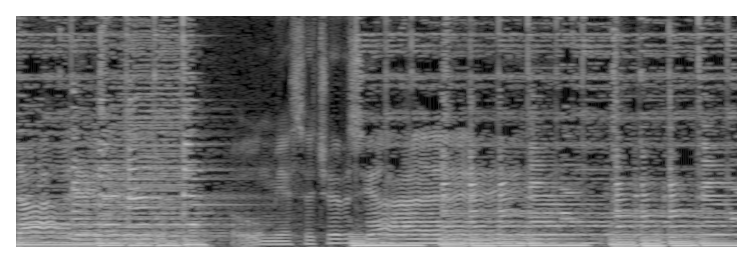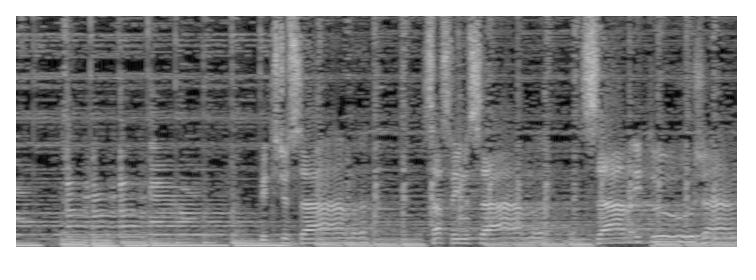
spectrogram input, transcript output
dalje. U mjesečev sjaj. Bit ću sam, sasvim sam, sam i tužan.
